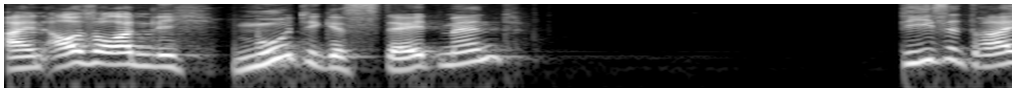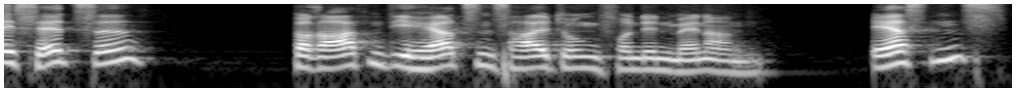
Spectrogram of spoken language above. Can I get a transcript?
Ein außerordentlich mutiges Statement. Diese drei Sätze verraten die Herzenshaltung von den Männern. Erstens,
